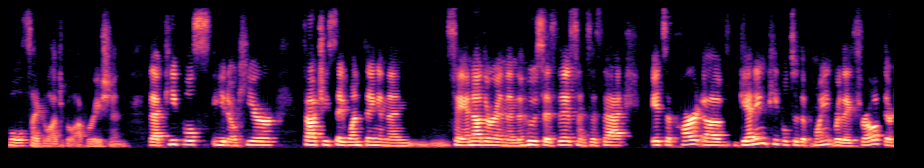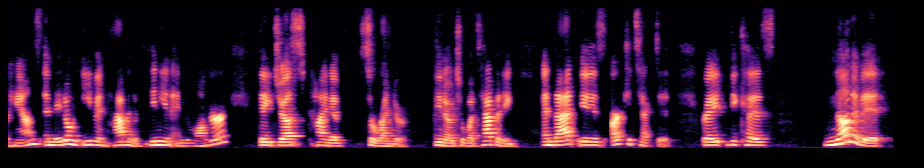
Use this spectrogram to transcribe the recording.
whole psychological operation that people, you know, hear Fauci say one thing and then say another, and then the WHO says this and says that. It's a part of getting people to the point where they throw up their hands and they don't even have an opinion any longer. They just kind of surrender, you know, to what's happening. And that is architected, right? Because none of it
